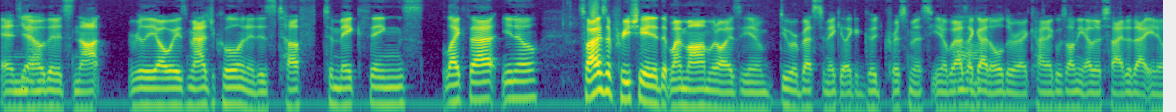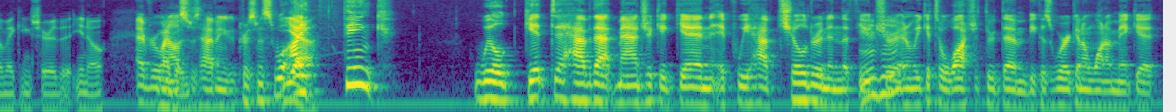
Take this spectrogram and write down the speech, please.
and Yeah. know that it's not really always magical and it is tough to make things like that you know so i always appreciated that my mom would always you know do her best to make it like a good christmas you know but as i ah. got older i kind of was on the other side of that you know making sure that you know everyone else good- was having a good Christmas. Well, Yeah. I think we'll get to have that magic again if we have children in the future mm-hmm. and we get to watch it through them because we're going to want to make it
